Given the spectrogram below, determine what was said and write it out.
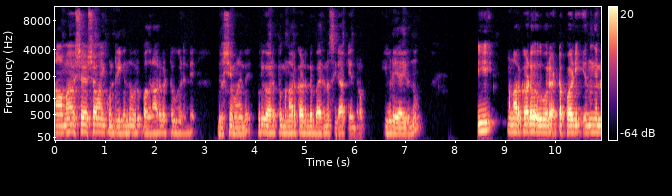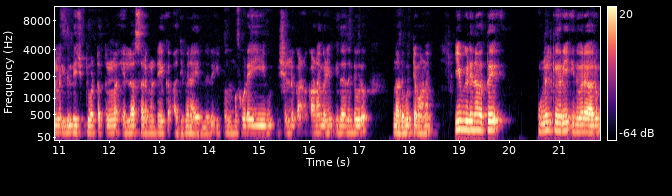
നാമാവശേഷമായിക്കൊണ്ടിരിക്കുന്ന ഒരു പതിനാറ് കെട്ട് വീടിന്റെ ദൃശ്യമാണിത്. ഒരു കാലത്ത് മണ്ണാർക്കാടിന്റെ ഭരണശിലാ കേന്ദ്രം ഇവിടെയായിരുന്നു. ഈ മണ്ണാർക്കാട് അതുപോലെ അട്ടപ്പാടി എന്നിങ്ങനെയുള്ള ഇതിന്റെ ചുറ്റുവട്ടത്തുള്ള എല്ലാ സ്ഥലങ്ങളുടെയൊക്കെ അധിപനായിരുന്നു ഇത്. ഇപ്പോൾ നമുക്കിവിടെ ഈ വിഷലിൽ കാണാൻ കഴിയും. ഇത് അതിന്റെ ഒരു നടുമുറ്റമാണ്. ഈ വീടിനകത്ത് ഉള്ളിൽ കയറി ഇതുവരെ ആരും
